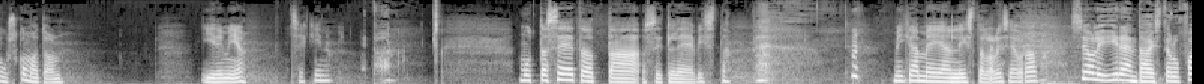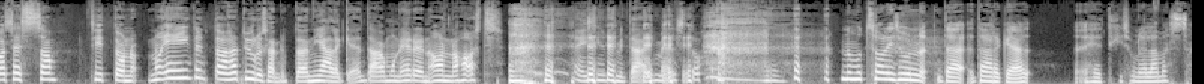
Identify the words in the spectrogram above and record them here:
uskomaton ilmiö sekin. On. Mutta se tota, sitten Leevistä. Mikä meidän listalla oli seuraava? Se oli Iren taistelu Fasessa. Sitten on, no ei nyt on ihan tylsä nyt tämän jälkeen, tämä mun Eren Anna haastis. ei siinä mitään ihmeellistä ole. No mutta se oli sun tä- tärkeä hetki sun elämässä.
